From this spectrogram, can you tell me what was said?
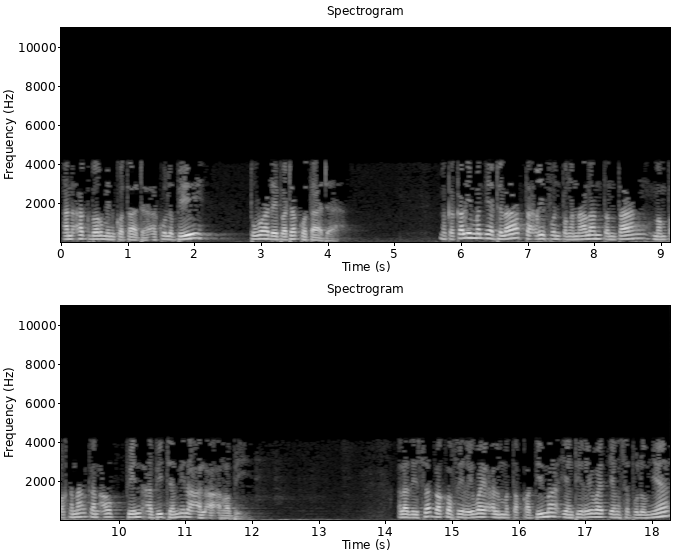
Anak akbar min kotada. Aku lebih tua daripada kotada. Maka kalimatnya adalah takrifun pengenalan tentang memperkenalkan Auf bin Abi Jamilah al-Arabi alladhi sabaqa fi riwayat al-mutaqaddimah yang di riwayat yang sebelumnya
